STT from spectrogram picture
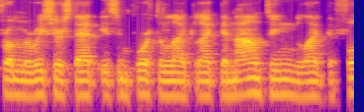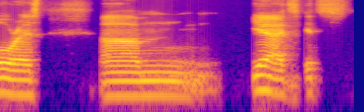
from research that is important like like the mountain like the forest. Um yeah it's it's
